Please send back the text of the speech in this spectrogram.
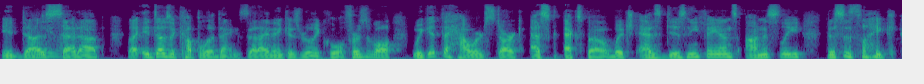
it does do set like up, like, it does a couple of things that I think is really cool. First of all, we get the Howard Stark es- Expo, which as Disney fans, honestly, this is like,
